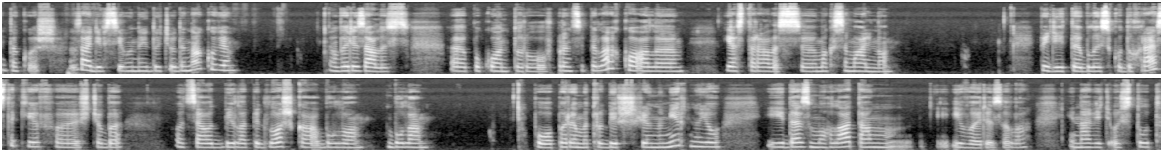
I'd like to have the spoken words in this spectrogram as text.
І також ззаді всі вони йдуть одинакові. Вирізались е, по контуру, в принципі, легко, але я старалась е, максимально підійти близько до хрестиків, е, щоб оця от біла підложка було, була по периметру більш рівномірною, і де змогла, там і- вирізала. І навіть ось тут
